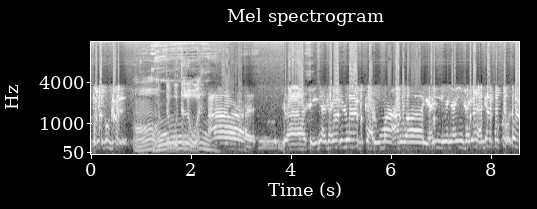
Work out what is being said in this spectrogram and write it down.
Boleh google. Oh, tebu telur eh Ah, dah seingat saya dulu dekat rumah arwah Yai dengan Nyai saya ada pokok tu.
